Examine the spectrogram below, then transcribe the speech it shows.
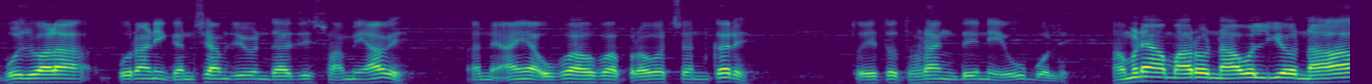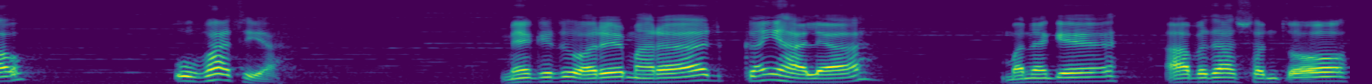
ભુજવાળા પુરાણી ઘનશ્યામ દાસજી સ્વામી આવે અને અહીંયા ઊભા ઊભા પ્રવચન કરે, તો એ તો ધડાંગ દઈને એવું બોલે. હમણાં મારો નાવલિયો નાવ ઊભા થયા. મેં કીધું, અરે મહારાજ, કંઈ હાલ્યા? મને કે આ બધા સંતો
